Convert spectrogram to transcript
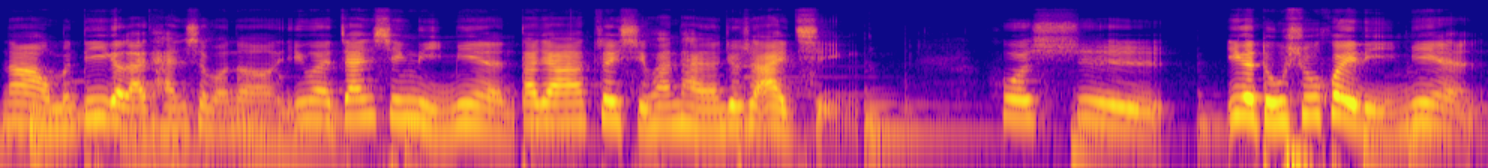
那我们第一个来谈什么呢？因为占星里面大家最喜欢谈的就是爱情，或是一个读书会里面，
